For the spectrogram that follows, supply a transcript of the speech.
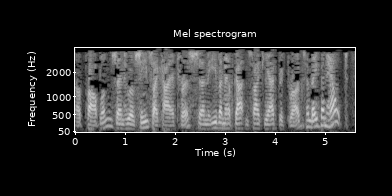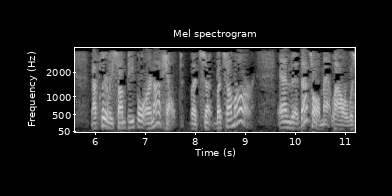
uh, problems and who have seen psychiatrists and even have gotten psychiatric drugs and they've been helped. Now, clearly, some people are not helped, but uh, but some are. And that's all Matt Lauer was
